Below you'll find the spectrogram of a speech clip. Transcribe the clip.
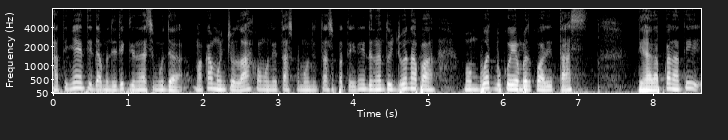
artinya yang tidak mendidik generasi muda maka muncullah komunitas-komunitas seperti ini dengan tujuan apa membuat buku yang berkualitas diharapkan nanti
